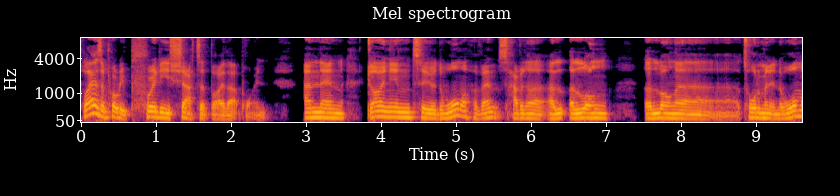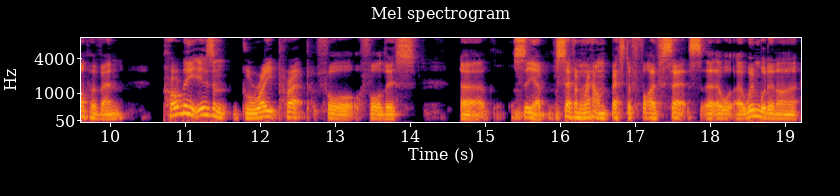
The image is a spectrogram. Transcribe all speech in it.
Players are probably pretty shattered by that. And then going into the warm up events, having a, a, a long a long uh, tournament in the warm up event probably isn't great prep for for this uh, so, yeah, seven round best of five sets at, at Wimbledon on a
